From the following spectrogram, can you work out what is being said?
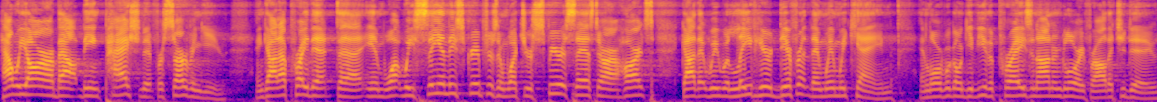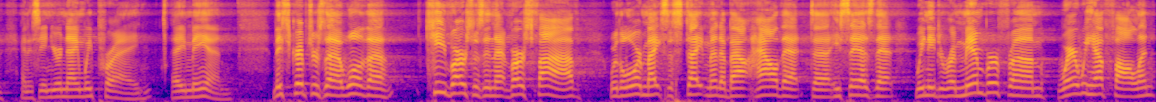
how we are about being passionate for serving you. And God, I pray that uh, in what we see in these scriptures and what your Spirit says to our hearts, God, that we would leave here different than when we came. And Lord, we're going to give you the praise and honor and glory for all that you do. And it's in your name we pray. Amen. These scriptures, uh, one of the key verses in that verse 5 where the Lord makes a statement about how that uh, He says that we need to remember from where we have fallen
